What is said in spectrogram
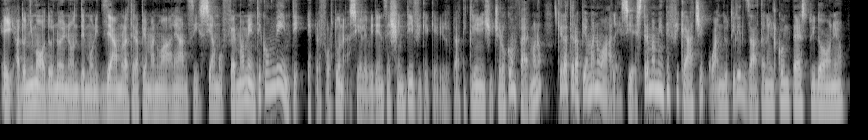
E ad ogni modo noi non demonizziamo la terapia manuale, anzi siamo fermamente convinti, e per fortuna sia le evidenze scientifiche che i risultati clinici ce lo confermano, che la terapia manuale sia estremamente efficace quando utilizzata nel contesto idoneo.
